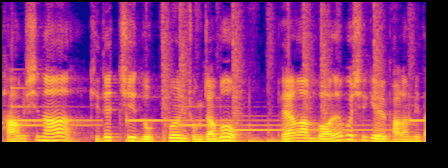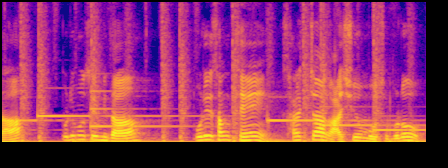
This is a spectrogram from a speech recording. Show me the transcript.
다음 시나 기대치 높은 종자목 배양 한번 해보시길 바랍니다. 뿌리 모습입니다. 뿌리 상태 살짝 아쉬운 모습으로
